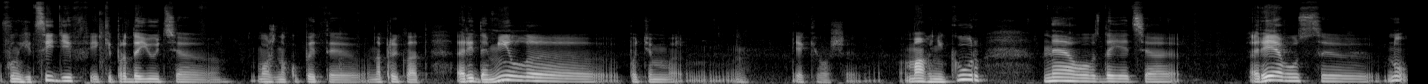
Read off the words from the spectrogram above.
фунгіцидів, які продаються. Можна купити, наприклад, рідаміл, е, потім е, як його ще, магнікур, Нео, здається, Ревус. е, Ну,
